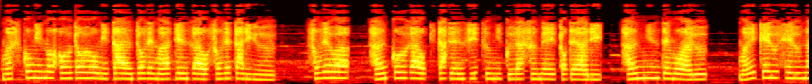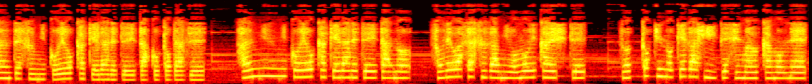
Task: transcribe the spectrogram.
マスコミの報道を見たアンドレ・マーティンが恐れた理由。それは、犯行が起きた前日にクラスメイトであり、犯人でもある、マイケル・ヘルナンデスに声をかけられていたことだぜ。犯人に声をかけられていたの、それはさすがに思い返して、ぞっと血の気が引いてしまうかもね。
